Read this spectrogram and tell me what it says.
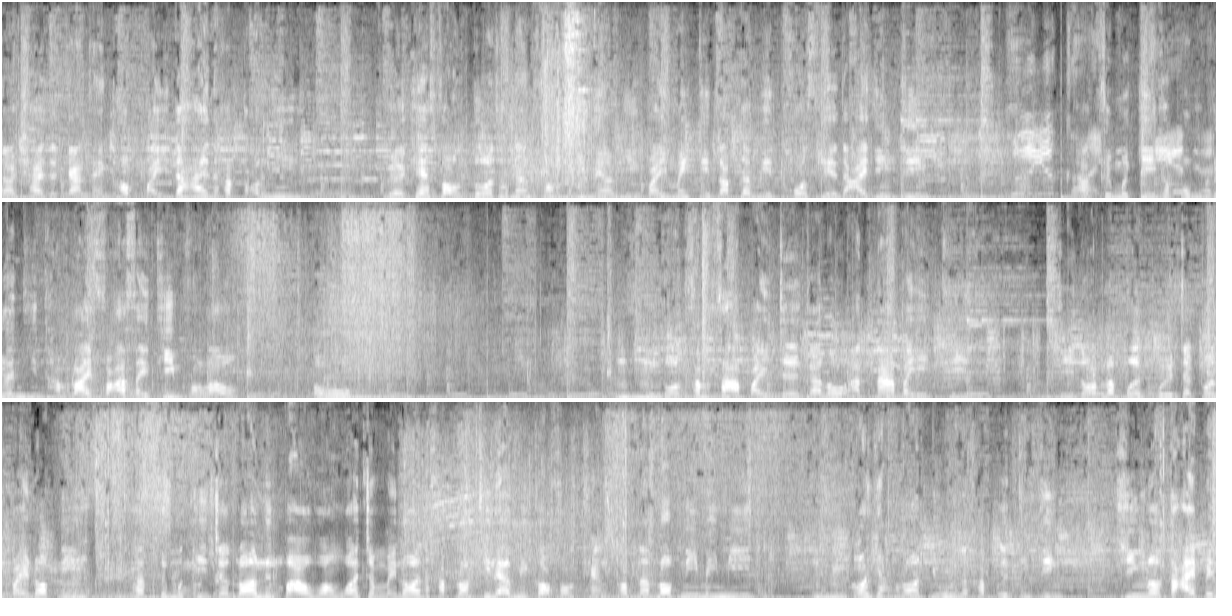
ดักชายจัดการแทงท็อปไปได้นะครับ ตอนนี้เหลือแค่ 2 ตัวเท่านั้นของทีแมวยิงไปไม่ติดรับดาเมจโคตรเสียดายจริงๆทัตซึเมกี้ครับผมเลื่อนหินทำลายฟ้าใส่ทีมของเราตุ้ โดนคำสาปไปเจอกาโร่อัดหน้าไปอีกทีจีนอตระเบิดปืนจากกลไปรอบนี้ทัตซึเมกีจะรอดหรือเปล่าหวังว่าจะไม่รอดนะครับ รอบที่แล้วมีเกาะของแทงท็อปนั้นรอบนี้ไม่มี อืก็ยังรอดอยู่นะครับอึดจริงๆคิงเราตายเป็น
